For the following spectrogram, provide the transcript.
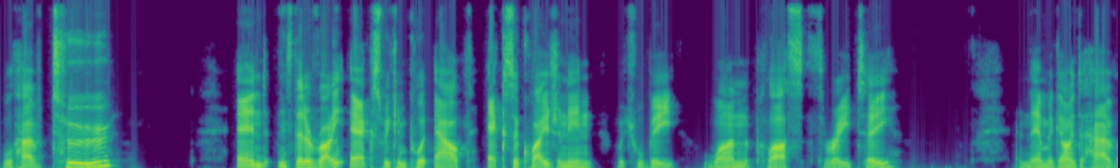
We'll have 2, and instead of writing x, we can put our x equation in, which will be 1 plus 3t. And then we're going to have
